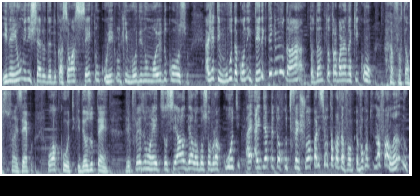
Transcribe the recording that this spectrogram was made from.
E nenhum Ministério da Educação aceita um currículo que mude no meio do curso. A gente muda quando entende que tem que mudar. Tô dando, tô trabalhando aqui com, vou dar um, exemplo, o Orkut, que Deus o tenha. A gente fez uma rede social, dialogou sobre o Orkut, aí, aí de repente o Orkut fechou, apareceu outra plataforma. Eu vou continuar falando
